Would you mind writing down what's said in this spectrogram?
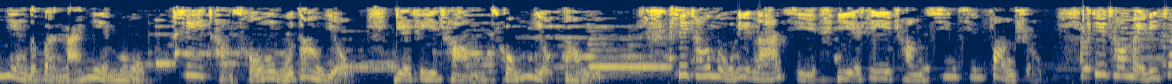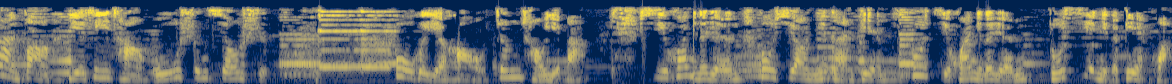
命的本来面目，是一场从无到有，也是一场从有到无；是一场努力拿起，也是一场轻轻放手；是一场美丽绽放，也是一场无声消逝。误会也好，争吵也罢，喜欢你的人不需要你改变，不喜欢你的人不屑你的变化。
